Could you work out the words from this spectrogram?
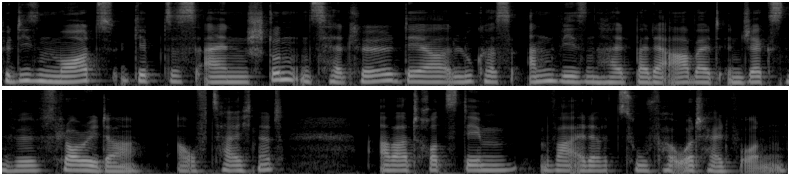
Für diesen Mord gibt es einen Stundenzettel, der Lukas Anwesenheit bei der Arbeit in Jacksonville, Florida, aufzeichnet. Aber trotzdem war er dazu verurteilt worden.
